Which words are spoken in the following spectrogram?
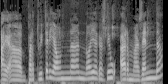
Ah, per Twitter hi ha una noia que es diu Armazenda,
